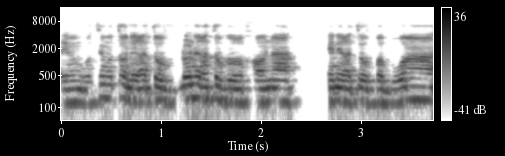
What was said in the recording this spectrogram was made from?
האם הם רוצים אותו, נראה טוב, לא נראה טוב באורך העונה, כן נראה טוב בבועה.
